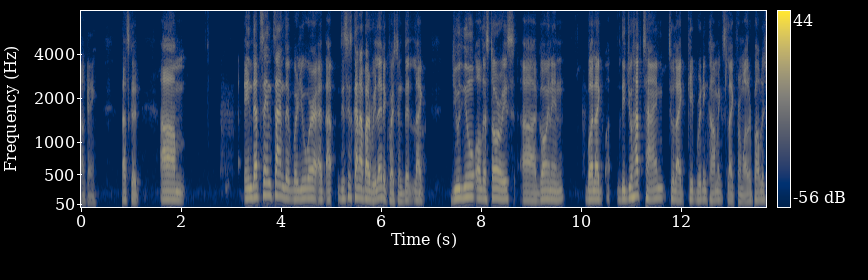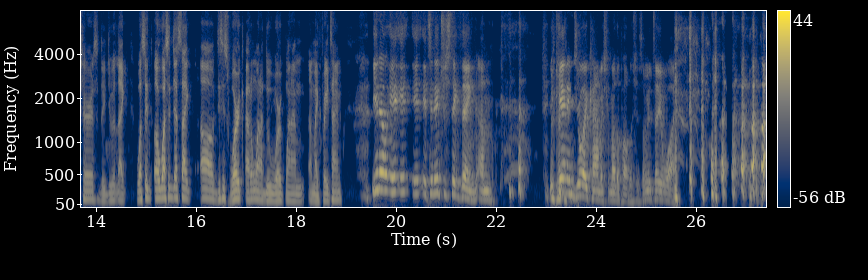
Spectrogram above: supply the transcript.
okay that's good um in that same time that where you were at uh, this is kind of a related question that like you knew all the stories uh going in but like did you have time to like keep reading comics like from other publishers? Did you like was it or was it just like oh this is work. I don't want to do work when i'm on my free time you know it, it, it's an interesting thing um you can't enjoy comics from other publishers. I'm going to tell you why.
